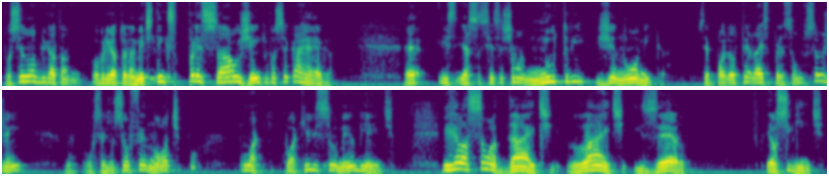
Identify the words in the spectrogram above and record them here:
Você não obrigatoriamente tem que expressar o gene que você carrega. É, e essa ciência chama nutrigenômica. Você pode alterar a expressão do seu gene, né? ou seja, o seu fenótipo com, a, com aquele seu meio ambiente. Em relação a diet, light e zero, é o seguinte.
